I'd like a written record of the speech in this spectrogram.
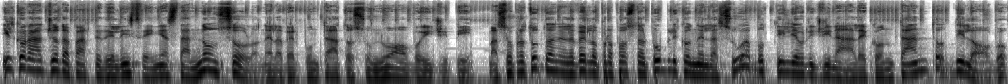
Il coraggio da parte del dell'insegna sta non solo nell'aver puntato su un nuovo IGP, ma soprattutto nell'averlo proposto al pubblico nella sua bottiglia originale con tanto di logo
